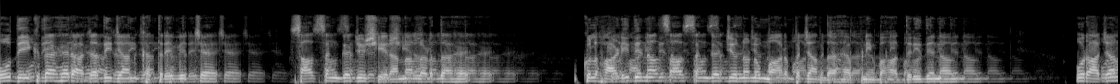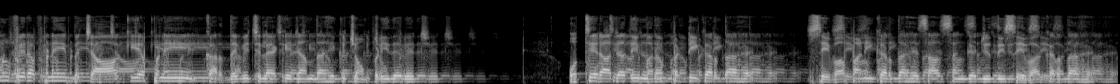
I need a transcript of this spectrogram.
ਉਹ ਦੇਖਦਾ ਹੈ ਰਾਜਾ ਦੀ ਜਾਨ ਖਤਰੇ ਵਿੱਚ ਹੈ। ਸਾਧ ਸੰਗਤ ਜੋ ਸ਼ੇਰਾਂ ਨਾਲ ਲੜਦਾ ਹੈ। ਕੁਲਹਾੜੀ ਦੇ ਨਾਲ ਸਾਧ ਸੰਗਤ ਜੀ ਉਹਨਾਂ ਨੂੰ ਮਾਰ ਭਜਾਉਂਦਾ ਹੈ, ਆਪਣੀ ਬਹਾਦਰੀ ਦੇ ਨਾਲ। ਉਹ ਰਾਜਾ ਨੂੰ ਫਿਰ ਆਪਣੇ ਬਚਾ ਕੇ ਆਪਣੇ ਘਰ ਦੇ ਵਿੱਚ ਲੈ ਕੇ ਜਾਂਦਾ ਹੈ, ਇੱਕ ਝੌਂਪੜੀ ਦੇ ਵਿੱਚ। ਉੱਥੇ ਰਾਜਾ ਦੀ ਮਰਮ ਪੱਟੀ ਕਰਦਾ ਹੈ, ਸੇਵਾ ਪਾਣੀ ਕਰਦਾ ਹੈ, ਸਾਧ ਸੰਗਤ ਜੀ ਦੀ ਸੇਵਾ ਕਰਦਾ ਹੈ।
